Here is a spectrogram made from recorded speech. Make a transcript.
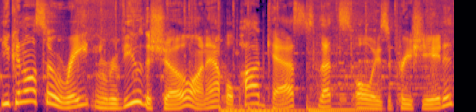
You can also rate and review the show on Apple Podcasts, that's always appreciated.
